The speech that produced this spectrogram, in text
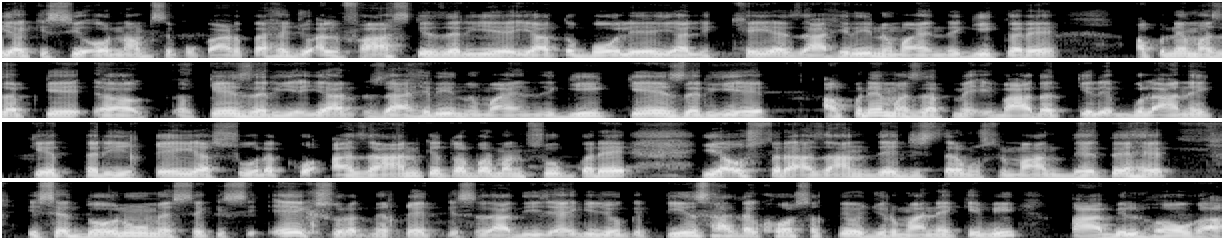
یا کسی اور نام سے پکارتا ہے، جو الفاظ کے ذریعے یا تو بولے یا لکھے یا ظاہری نمائندگی کرے اپنے مذہب کے کے ذریعے یا ظاہری نمائندگی کے ذریعے اپنے مذہب میں عبادت کے لیے بلانے کے طریقے یا صورت کو اذان کے طور پر منسوب کرے یا اس طرح اذان دے جس طرح مسلمان دیتے ہیں، اسے دونوں میں سے کسی ایک صورت میں قید کی سزا دی جائے گی جو کہ تین سال تک ہو سکتی ہے اور جرمانے کے بھی قابل ہوگا۔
